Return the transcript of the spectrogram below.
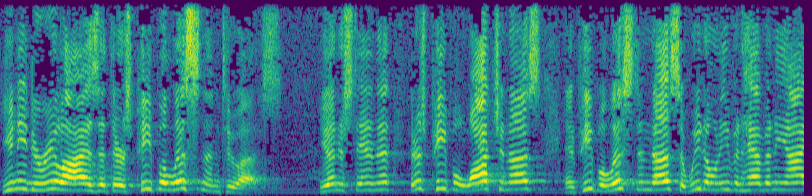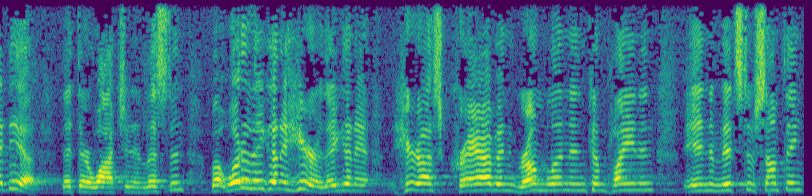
You need to realize that there's people listening to us. You understand that? There's people watching us and people listening to us that we don't even have any idea that they're watching and listening. But what are they going to hear? Are they going to hear us crabbing, grumbling, and complaining in the midst of something?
